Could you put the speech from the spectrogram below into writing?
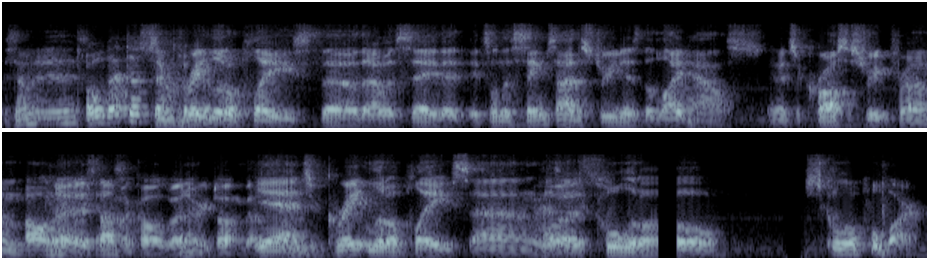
is that what it is? Oh, that does It's a great little place, though, that I would say that it's on the same side of the street as the lighthouse, and it's across the street from. Oh, no, it's not. McCall's, but I know what you're talking about. Yeah, it's a great little place. Um, It has was. a cool little, just a cool little pool bar.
